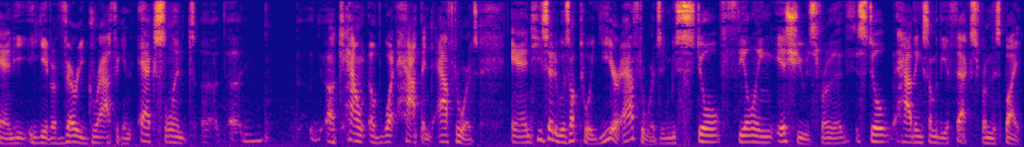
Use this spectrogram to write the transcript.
and he, he gave a very graphic and excellent uh, uh, account of what happened afterwards. And he said it was up to a year afterwards and was still feeling issues from still having some of the effects from this bite.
